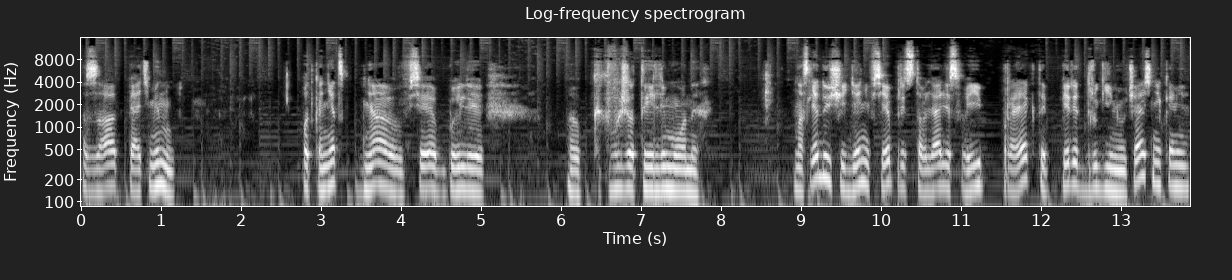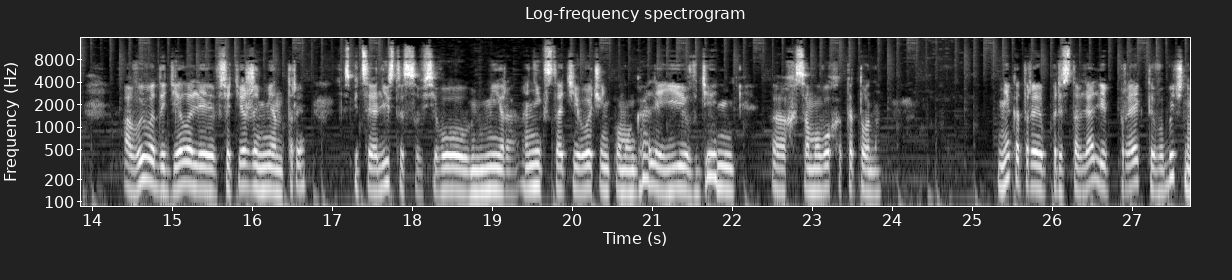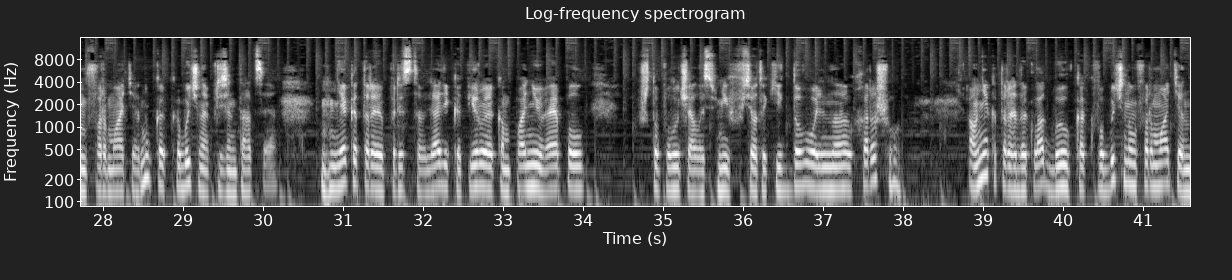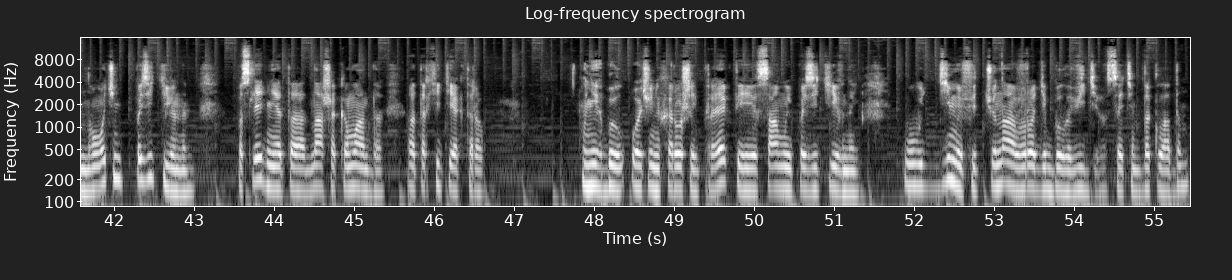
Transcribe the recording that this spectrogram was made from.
за 5 минут под конец дня все были э, как выжатые лимоны. На следующий день все представляли свои проекты перед другими участниками, а выводы делали все те же менторы, специалисты со всего мира. Они, кстати, очень помогали и в день самого хакатона. Некоторые представляли проекты в обычном формате, ну, как обычная презентация. Некоторые представляли, копируя компанию Apple, что получалось у них все-таки довольно хорошо. А у некоторых доклад был как в обычном формате, но очень позитивным. Последний это наша команда от архитекторов. У них был очень хороший проект и самый позитивный. У Димы Фитчуна вроде было видео с этим докладом.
